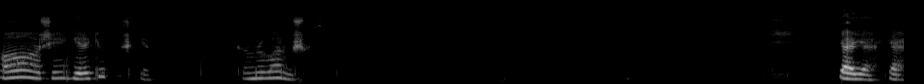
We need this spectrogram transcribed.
Aa şey gerek yokmuş ki. Kömür varmış bizde. Gel gel gel.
